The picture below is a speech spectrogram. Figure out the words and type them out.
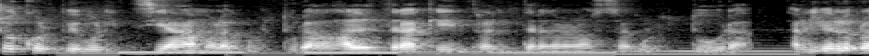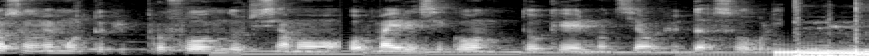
conscio colpevolizziamo la cultura altra che entra all'interno della nostra cultura. A livello però secondo me molto più profondo ci siamo ormai resi conto che non siamo più da soli.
